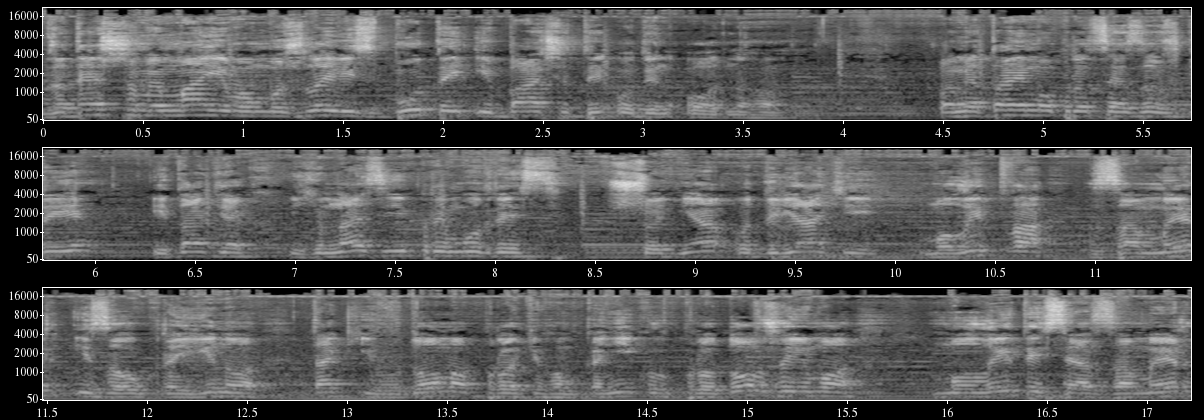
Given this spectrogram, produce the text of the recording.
за те, що ми маємо можливість бути і бачити один одного. Пам'ятаємо про це завжди, і так як в гімназії Премудрість щодня о 9 молитва за мир і за Україну, так і вдома протягом канікул продовжуємо молитися за мир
